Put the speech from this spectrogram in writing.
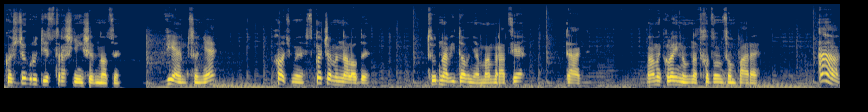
Kościogród jest straszniejszy w nocy. Wiem, co nie? Chodźmy, skoczymy na lody. Trudna widownia, mam rację? Tak. Mamy kolejną nadchodzącą parę. A!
